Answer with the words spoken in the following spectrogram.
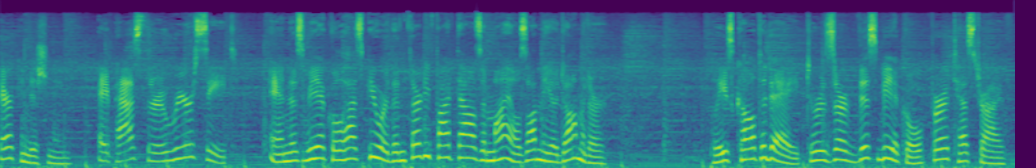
air conditioning, a pass-through rear seat, and this vehicle has fewer than 35,000 miles on the odometer. Please call today to reserve this vehicle for a test drive.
